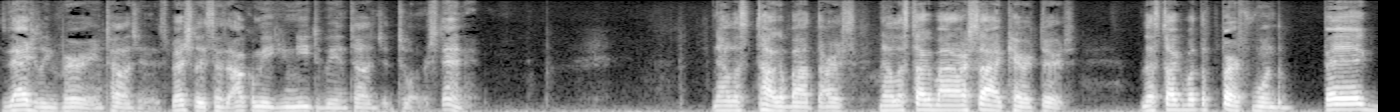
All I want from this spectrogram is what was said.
He's actually very intelligent, especially since alchemy you need to be intelligent to understand it. Now let's talk about our now let's talk about our side characters. Let's talk about the first one, the big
